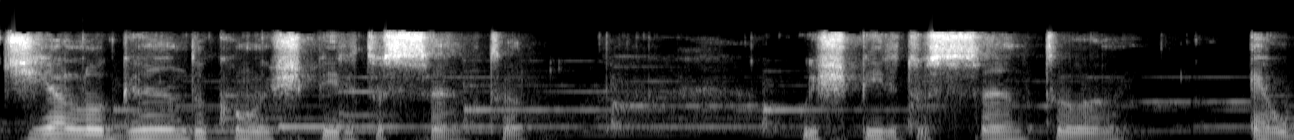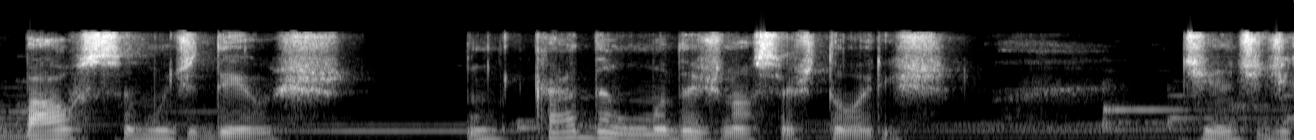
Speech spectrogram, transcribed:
dialogando com o Espírito Santo. O Espírito Santo é o bálsamo de Deus em cada uma das nossas dores. Diante de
